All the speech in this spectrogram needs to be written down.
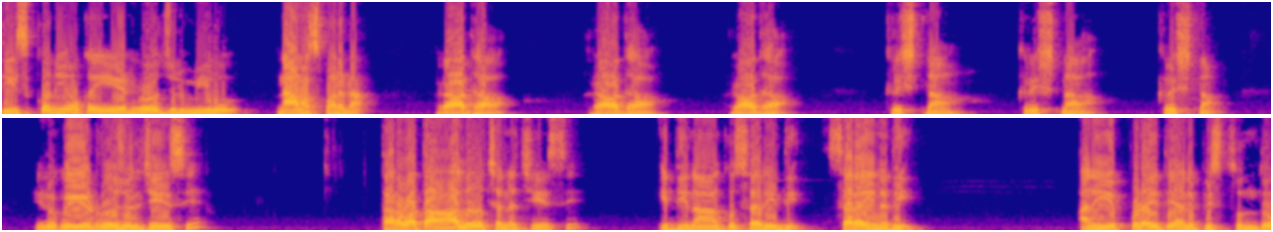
తీసుకొని ఒక ఏడు రోజులు మీరు నామస్మరణ. రాధా రాధా రాధా కృష్ణ కృష్ణ కృష్ణ. ఇది ఒక ఏడు రోజులు చేసి తర్వాత ఆలోచన చేసి ఇది నాకు సరిది సరైనది అని ఎప్పుడైతే అనిపిస్తుందో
